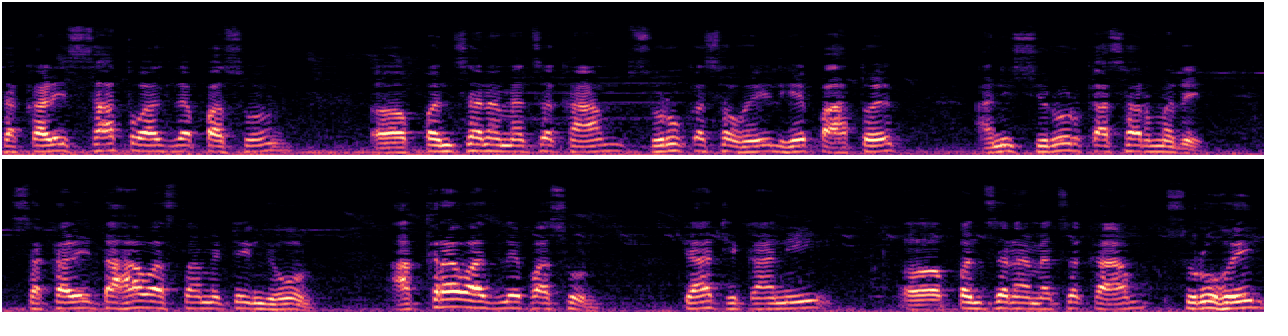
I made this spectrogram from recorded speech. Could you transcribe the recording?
सकाळी सात वाजल्यापासून पंचनाम्याचं काम सुरू कसं होईल हे पाहतोय. आणि शिरूर कासारमध्ये सकाळी दहा वाजता मिटिंग घेऊन अकरा वाजल्यापासून त्या ठिकाणी पंचनाम्याचं काम सुरू होईल.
